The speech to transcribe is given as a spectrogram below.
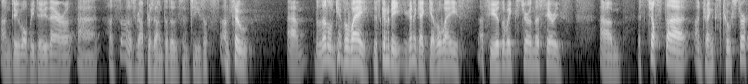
and do what we do there uh, as, as, representatives of Jesus. And so, um, the little giveaway, there's going to be, you're going to get giveaways a few of the weeks during this series. Um, it's just a, a, drinks coaster.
